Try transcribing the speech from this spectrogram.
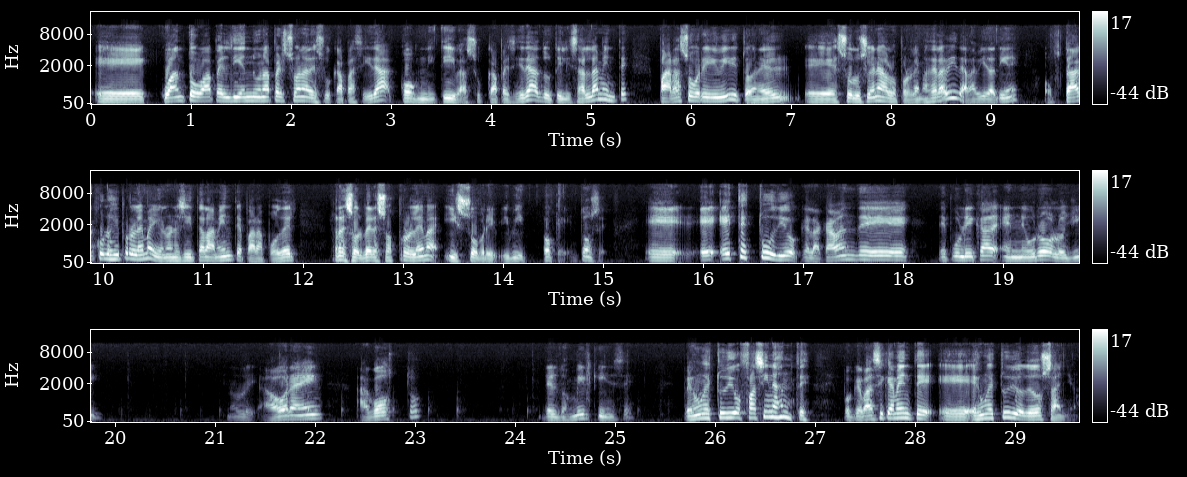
eh, cuánto va perdiendo una persona de su capacidad cognitiva, su capacidad de utilizar la mente para sobrevivir y tener eh, soluciones a los problemas de la vida. La vida tiene obstáculos y problemas y uno necesita la mente para poder resolver esos problemas y sobrevivir. Ok, entonces, eh, e, este estudio que lo acaban de, publicar en Neurology, ahora en agosto del 2015, pues es un estudio fascinante, porque básicamente eh, es un estudio de dos años.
